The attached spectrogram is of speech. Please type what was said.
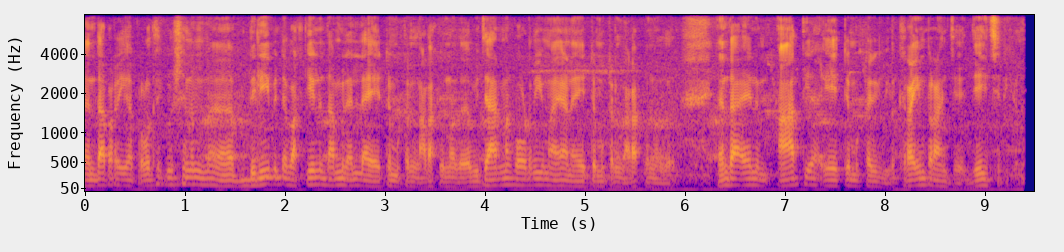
എന്താ പറയുക പ്രോസിക്യൂഷനും ദിലീപിന്റെ വക്കീലും തമ്മിലല്ല ഏറ്റുമുട്ടൽ നടക്കുന്നത്. വിചാരണ കോടതിയുമായാണ് ഏറ്റുമുട്ടൽ നടക്കുന്നത്. എന്തായാലും ആദ്യ ഏറ്റുമുട്ടലിൽ ക്രൈംബ്രാഞ്ച് ജയിച്ചിരിക്കുന്നു.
